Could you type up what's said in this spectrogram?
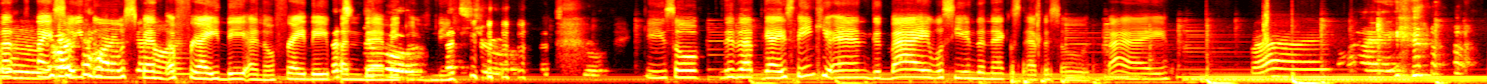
that's Mm, nice heart way to to spend a. Friday, ano, Friday That's pandemic true. evening. That's true. That's true. Okay, so with that, guys, thank you and goodbye. We'll see you in the next episode. Bye. Bye. Bye.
